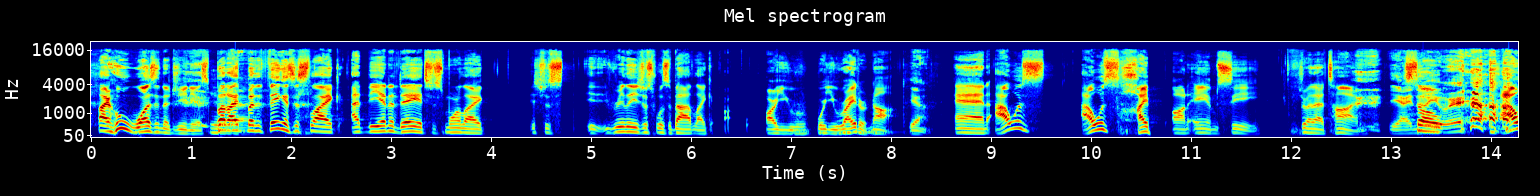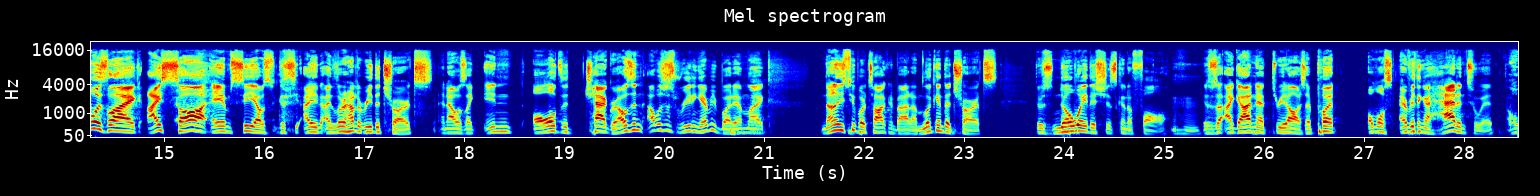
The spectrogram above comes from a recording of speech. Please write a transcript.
like who wasn't a genius? But I but the thing is, it's like at the end of the day, it's just more like it's just it really just was about like, are you were you right or not? Yeah. And I was I was hype on AMC during that time. Yeah, I know so you were. I was like, I saw AMC. I was because I, I learned how to read the charts, and I was like in all the chat group. I was in. I was just reading everybody. I'm like, none of these people are talking about it. I'm looking at the charts. There's no way this shit's gonna fall. Mm-hmm. It was- I got in at three dollars. I put almost everything I had into it. oh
